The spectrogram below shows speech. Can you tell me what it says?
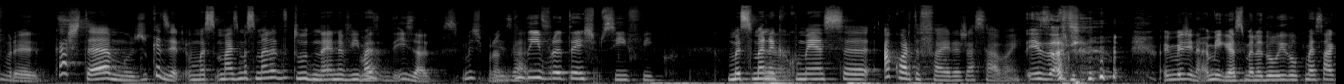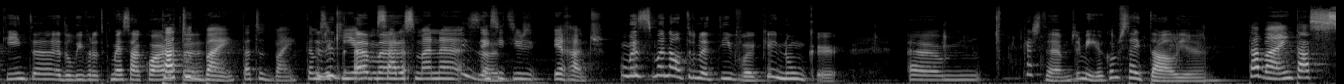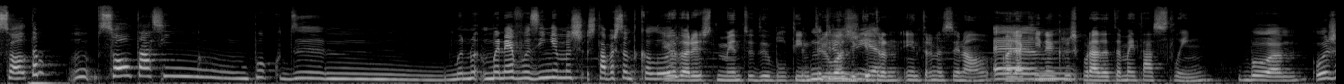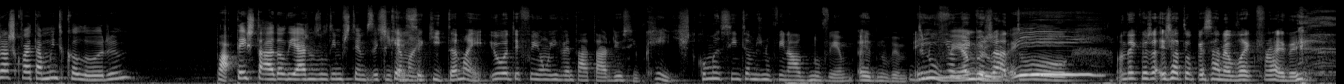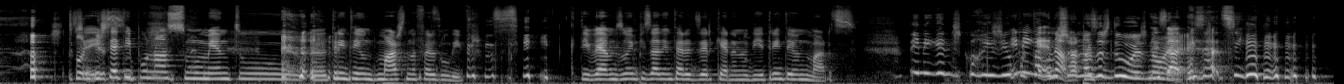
Livra. Cá estamos. Quer dizer, uma- mais uma semana de tudo, né? Na vida. Exato, mas pronto, Exato. de Livra tem específico. Uma semana Ah. que começa à quarta-feira, já sabem. Exato. Imagina, amiga, a semana do Lidl começa à quinta, a do Livra começa à Está quarta. Tá tudo bem, está tudo bem. Estamos A aqui a ama- começar a semana em Exato. sítios errados. Uma semana alternativa, quem nunca? Ahm, cá estamos, amiga, como está a Itália? Está bem, está sol. Tá, hum, sol está assim um pouco de. hum, Uma, uma névoazinha, mas está bastante calor. Eu adoro este momento de boletim meteorológico internacional. Olha, aqui na Ahm, Cruz Quebrada também está selim. Boa. Hoje acho que vai estar muito calor. Pá, Tem estado, aliás, nos últimos tempos aqui Esquece, também. aqui também. Eu ontem fui a um evento à tarde e eu assim, o que é isto? Como assim estamos no final de novembro? Eh, de novembro. De Ei, Onde é que novembro? eu já estou? Onde é que eu já... Eu já estou a pensar na Black Friday. Estou Isto, isto é tipo o nosso momento eh, 31 de março na Feira do Livro. Sim. Que tivemos um episódio inteiro a dizer que era no dia 31 de março. E ninguém nos corrigiu E porque ninguém- não, só nós as duas, não exato, é? exato, sim.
